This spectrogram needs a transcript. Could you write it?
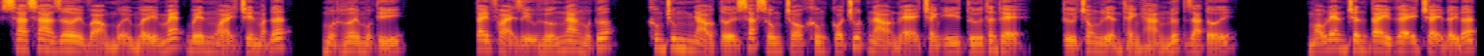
xa xa rơi vào mười mấy mét bên ngoài trên mặt đất, một hơi một tí. Tay phải dịu hướng ngang một cước, không trung nhào tới sát sống chó không có chút nào né tránh ý tứ thân thể, từ trong liền thành hàng nước ra tới. Máu đen chân tay gãy chảy đầy đất.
